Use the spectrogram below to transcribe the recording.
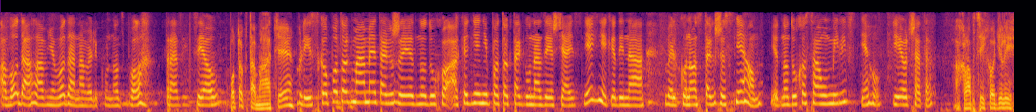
a voda, hlavne voda na Veľkú noc bola tradíciou. Potok tam máte? Blízko potok máme, takže jednoducho, a keď není potok, tak u nás je ešte aj sneh niekedy na Veľkú noc, takže snehom. Jednoducho sa umýli v snehu, dievčata. A chlapci chodili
